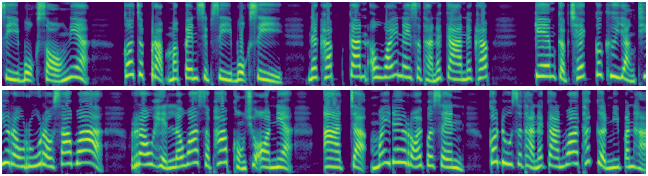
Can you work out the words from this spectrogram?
14บวก2เนี่ย ก็จะปรับมาเป็น 14บวก4นะครับการเอาไว้ในสถานการณ์นะครับ เกมกับเช็คก็คืออย่างที่เรารู้เราทราบว่า เราเห็นแล้วว่าสภาพของชูออนเนี่ยอาจจะไม่ได้ร้อยเปอร์เซ็นต์ ก็ดูสถานการณ์ว่าถ้าเกิดมีปัญหา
